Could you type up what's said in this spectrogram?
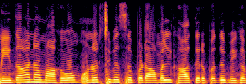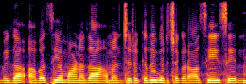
நிதானமாகவும் உணர்ச்சி வசப்படாமல் காத்திருப்பது மிக மிக அவசியமானதா அமைஞ்சிருக்குது. விருச்சக ராசியை சேர்ந்து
